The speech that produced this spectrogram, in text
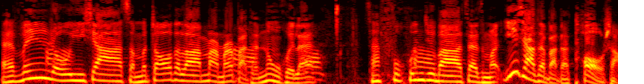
哎，温柔一下，怎么着的了？慢慢把他弄回来啊，咱复婚去吧，再怎么一下再把他套上。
